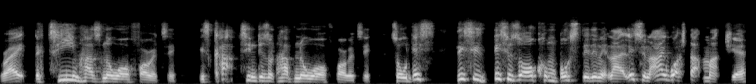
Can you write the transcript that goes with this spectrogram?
right? The team has no authority. His captain doesn't have no authority. So this this is this is all combusted in it. Like, listen, I watched that match. Yeah,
